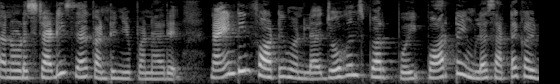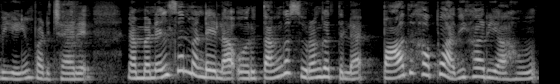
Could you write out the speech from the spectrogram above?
தன்னோட ஸ்டடீஸை கண்டினியூ பண்ணார். நைன்டீன் ஃபார்ட்டி ஒனில் ஜோஹன்ஸ்பர்க் போய் பார்ட் டைமில் சட்டக்கல்வியையும் படித்தார் நம்ம நெல்சன் மண்டேலா ஒரு தங்க சுரங்கத்தில் பாதுகாப்பு அதிகாரியாகவும்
